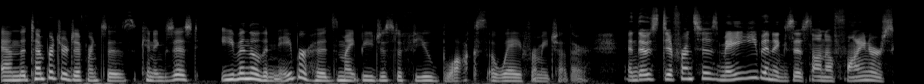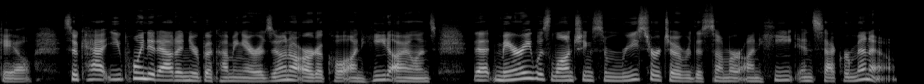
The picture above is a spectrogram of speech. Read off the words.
and the temperature differences can exist even though the neighborhoods might be just a few blocks away from each other. And those differences may even exist on a finer scale. So, Kat, you pointed out in your Becoming Arizona article on heat islands that Mary was launching some research over the summer on heat in Sacramento.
